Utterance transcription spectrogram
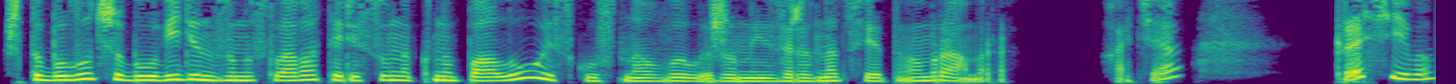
Чтобы лучше был виден замысловатый рисунок на полу, искусно выложенный из разноцветного мрамора. Хотя красиво.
